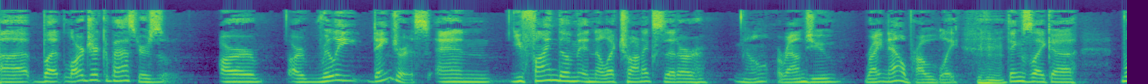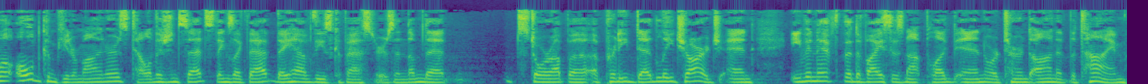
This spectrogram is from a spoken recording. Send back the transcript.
Uh, but larger capacitors are are really dangerous, and you find them in electronics that are you know around you right now, probably things like uh well old computer monitors, television sets, things like that. They have these capacitors in them that store up a, a pretty deadly charge, and even if the device is not plugged in or turned on at the time,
